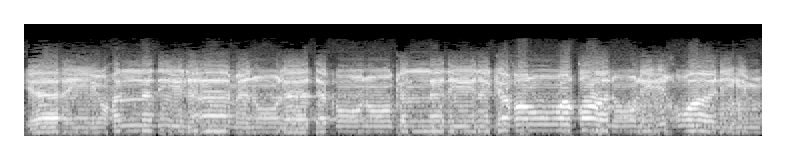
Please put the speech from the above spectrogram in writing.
يا أيها الذين آمنوا لا تكونوا كالذين كفروا وقالوا لإخوانهم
